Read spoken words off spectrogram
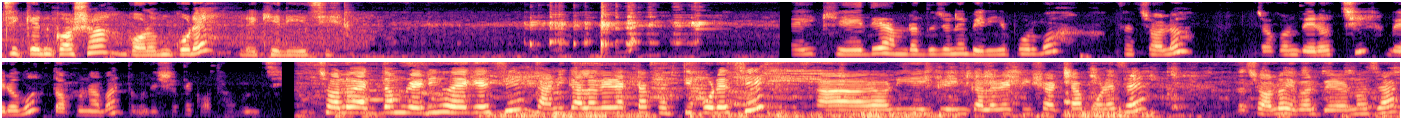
চিকেন কষা গরম করে রেখে দিয়েছি। এই খেয়ে দিয়ে আমরা দুজনে বেরিয়ে পড়ব। তা চলো, যখন বেরোচ্ছি, বেরোবো, তখন আবার তোমাদের সাথে কথা বলছি। চলো, একদম রেডি হয়ে গেছি। রানি কালারের একটা কুর্তি পরেছি, আর রনি এই গ্রিন কালারের টি শার্টটা পরেছে। তো চলো, এবার বেরোনো যাক।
